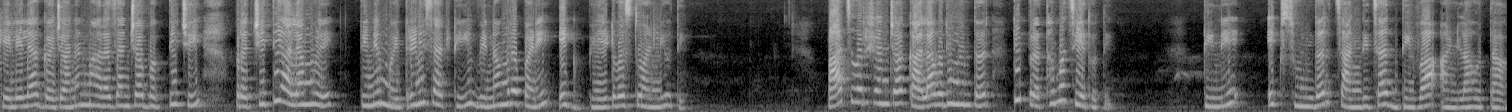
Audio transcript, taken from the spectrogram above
केलेल्या गजानन महाराजांच्या भक्तीची प्रचिती आल्यामुळे तिने मैत्रिणीसाठी विनम्रपणे एक भेटवस्तू आणली होती. पाच वर्षांच्या कालावधीनंतर ती प्रथमच येत होती. तिने एक सुंदर चांदीचा दिवा आणला होता.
